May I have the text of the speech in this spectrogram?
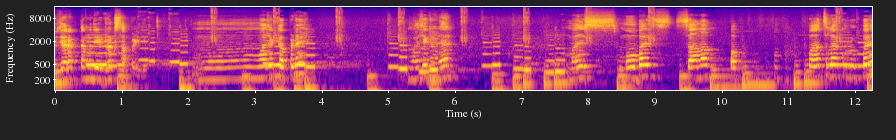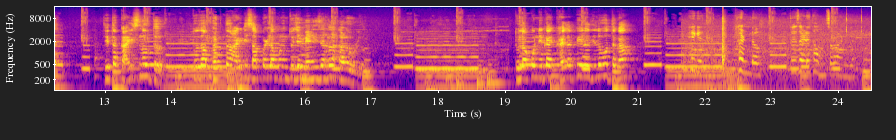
तुझ्या रक्तामध्ये ड्रग्ज सापडले. माझे कपडे माझी घड्याळ माझे मोबाईल सामान पाच लाख रुपये तिथं काहीच नव्हतं. तुझा फक्त आय डी सापडला म्हणून तुझ्या मॅनेजरला कळवलं. तुला कोणी काय खायला प्यायला दिलं होतं का? ठीक आहे थंड. तुझ्याकडे थम्सअप आणलं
